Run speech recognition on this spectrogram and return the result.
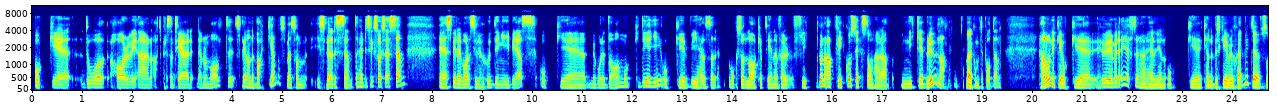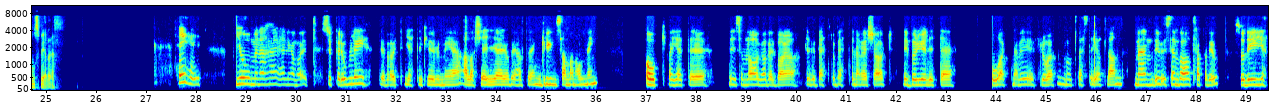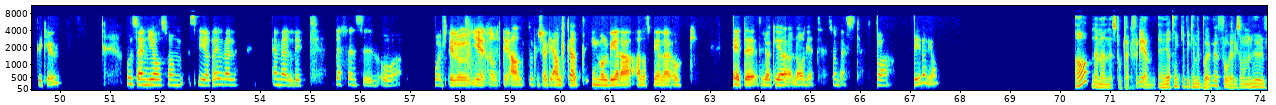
Och eh, då har vi äran att presentera den normalt eh, spelande backen som, är som spelade center här i distriktslags-SM. Eh, spelar i vardags till Huddinge IBS och med både dam och DJ och vi hälsar också lagkaptenen för flickorna, flickor ah, 16 här, Nicke Bruna. Välkommen till podden. Hallå Nicke och hur är det med dig efter den här helgen och kan du beskriva dig själv lite som spelare? Hej hej! Jo, men den här helgen har varit superrolig. Det har varit jättekul med alla tjejer och vi har haft en grym sammanhållning. Och vad heter det? Vi som lag har väl bara blivit bättre och bättre när vi har kört. Vi började lite hårt när vi förlorade mot Västergötland, men det, sen bara trappade vi upp. Så det är jättekul. Och sen jag som spelare är väl en väldigt defensiv och hårdspel och ger alltid allt och försöker alltid att involvera alla spelare och heter, försöker göra laget som bäst. Så det är väl jag. Ja, nej men stort tack för det. Eh, jag tänker att vi kan väl börja med att fråga liksom, men hur,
